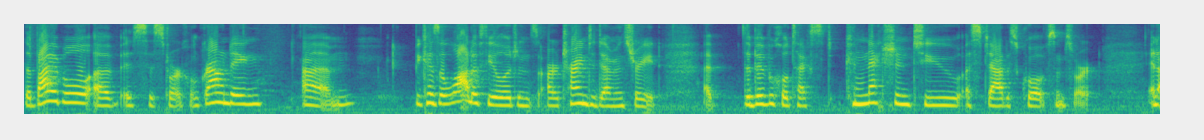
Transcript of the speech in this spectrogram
the Bible of its historical grounding, um, because a lot of theologians are trying to demonstrate uh, the biblical text connection to a status quo of some sort. And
